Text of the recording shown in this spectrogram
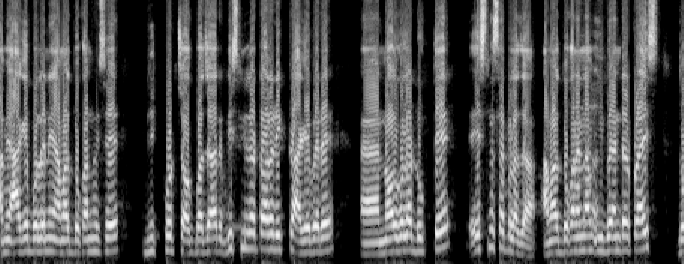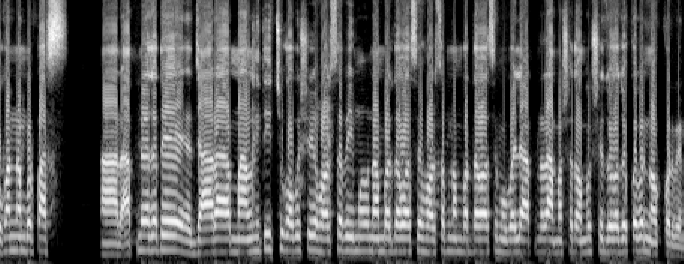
আমি আগে বলে নিই, আমার দোকান হয়েছে ভিকপুর চকবাজার বিসমিল্লা টাওয়ারের একটু আগে বেড়ে নলগোলা ঢুকতে এসনেসা প্লাজা আমার দোকানের নাম ইভো এন্টারপ্রাইজ দোকান নম্বর পাঁচ। আর আপনারা যাতে যারা মাল নিতে ইচ্ছুক, অবশ্যই হোয়াটসঅ্যাপ ইমো নাম্বার দেওয়া আছে হোয়াটসঅ্যাপ নাম্বার দেওয়া আছে মোবাইলে আপনারা আমার সাথে অবশ্যই যোগাযোগ করবেন নক করবেন।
